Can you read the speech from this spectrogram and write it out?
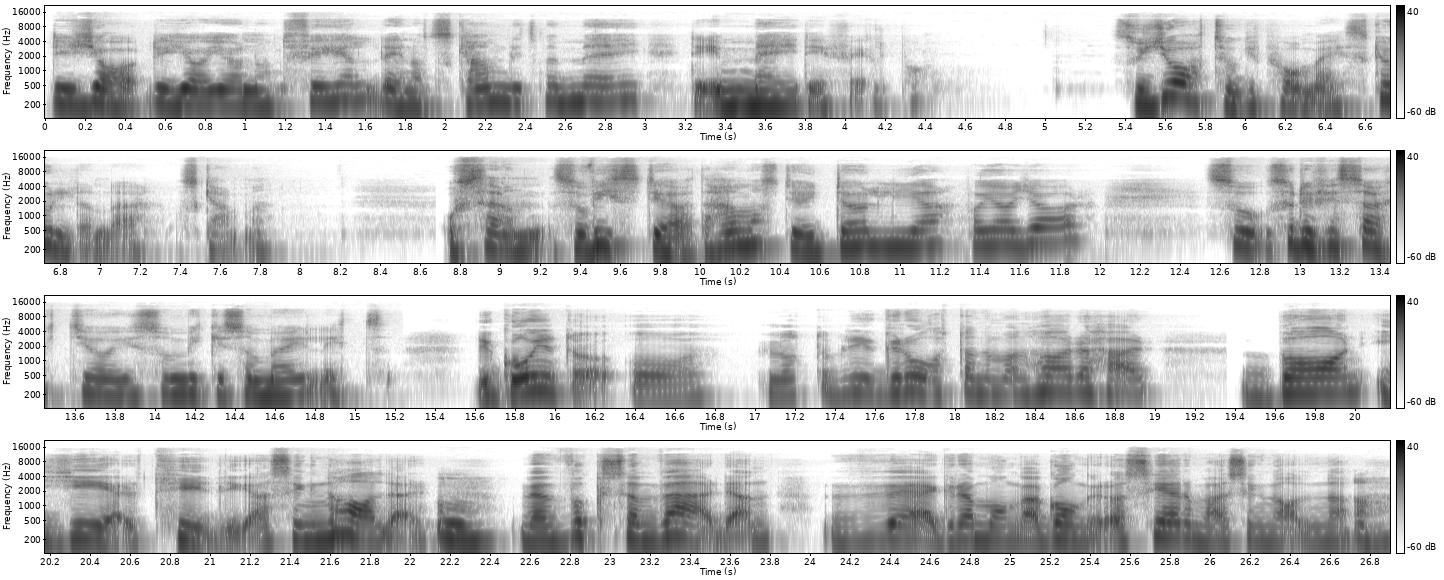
det är jag, det är jag gör något fel, det är något skamligt med mig, det är mig det är fel på. Så jag tog på mig skulden där och skammen. Och sen så visste jag att det här måste jag ju dölja vad jag gör. Så, så det försökte jag ju så mycket som möjligt. Det går ju inte att låta bli att gråta när man hör det här. Barn ger tydliga signaler, mm. men vuxenvärlden vägrar många gånger att se de här signalerna. Mm.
